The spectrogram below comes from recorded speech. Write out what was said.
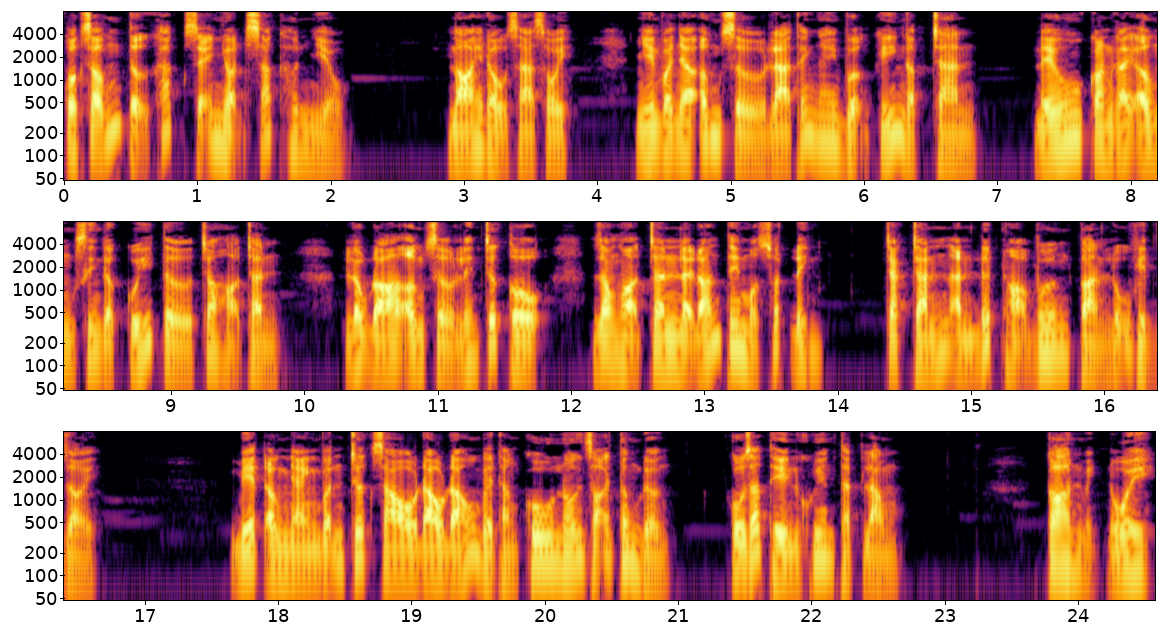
cuộc sống tự khắc sẽ nhuận sắc hơn nhiều. Nói đâu xa xôi, nhìn vào nhà ông Sử là thấy ngay vượng khí ngập tràn. Nếu con gái ông sinh được quý tử cho họ Trần, lúc đó ông Sử lên trước cụ, dòng họ Trần lại đón thêm một suất đinh. Chắc chắn ăn đứt họ Vương toàn lũ Việt rời. Biết ông nhanh vẫn trước sau đau đáu về thằng cu nối dõi tông đường. Cụ giáp thìn khuyên thật lòng. Con mình nuôi.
